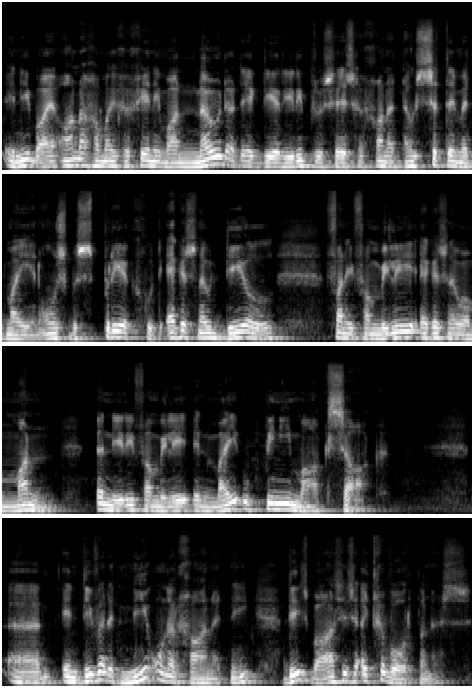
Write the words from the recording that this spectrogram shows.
en nie baie aandag aan my gegee nie, maar nou dat ek deur hierdie proses gegaan het, nou sit hy met my en ons bespreek goed. Ek is nou deel van die familie, ek is nou 'n man in hierdie familie en my opinie maak saak. Ehm uh, en die wat dit nie ondergaan het nie, dis basies uitgeworpenes.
